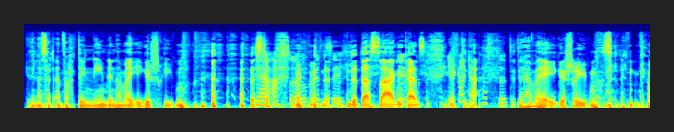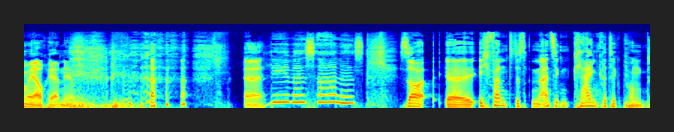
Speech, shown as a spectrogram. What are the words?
ja, dann lass halt einfach den nehmen, den haben wir eh geschrieben. ja, du, ach so, wenn, du, wenn du das sagen kannst. ich ja, fand, den, der passte. Den haben wir ja eh geschrieben, also, den können wir ja auch hernehmen. äh, Liebe ist alles. So, äh, ich fand das einen einzigen kleinen Kritikpunkt,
